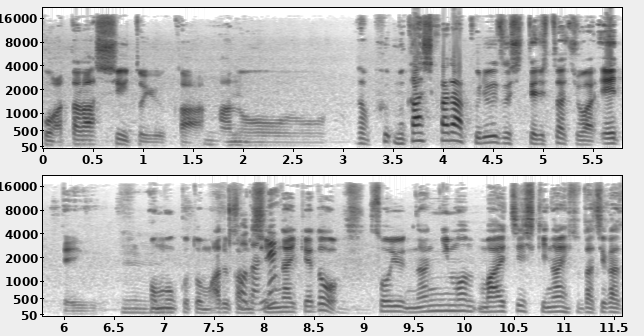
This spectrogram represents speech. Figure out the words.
構新しいというか、うん。あの昔からクルーズしてる人たちは、えっていううん。思うこともあるかもしれないけど、そういう何にも前知識ない人たちが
